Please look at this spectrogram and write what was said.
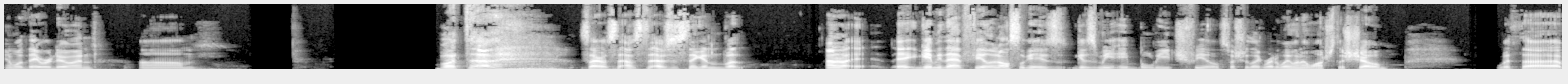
and what they were doing. Um, but uh, sorry, I was, I was I was just thinking, but I don't know. It, it gave me that feel, and also gives gives me a Bleach feel, especially like right away when I watched the show. With uh,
